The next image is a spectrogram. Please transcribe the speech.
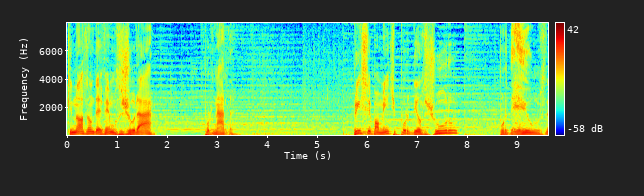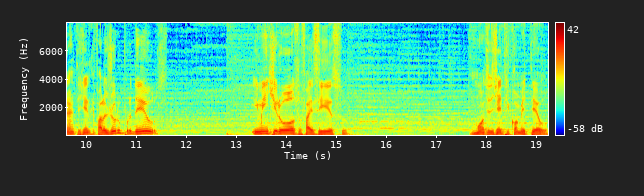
que nós não devemos jurar por nada. Principalmente por Deus. Juro por Deus, né? Tem gente que fala, juro por Deus. E mentiroso faz isso. Um monte de gente que cometeu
